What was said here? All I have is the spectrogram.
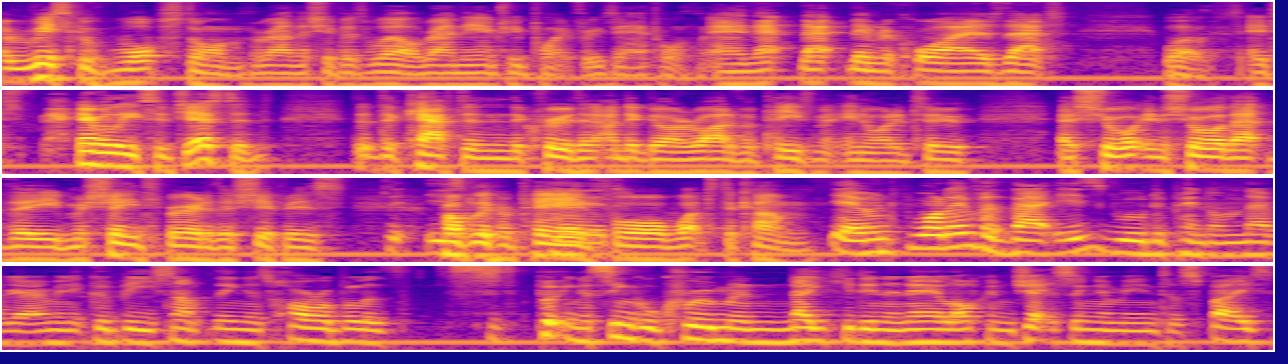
a risk of warp storm around the ship as well, around the entry point, for example, and that that then requires that. Well, it's heavily suggested that the captain and the crew then undergo a rite of appeasement in order to assure ensure that the machine spirit of the ship is, Is properly prepared, prepared. for what's to come. Yeah, and whatever that is will depend on the navigator. I mean, it could be something as horrible as putting a single crewman naked in an airlock and jettisoning him into space,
